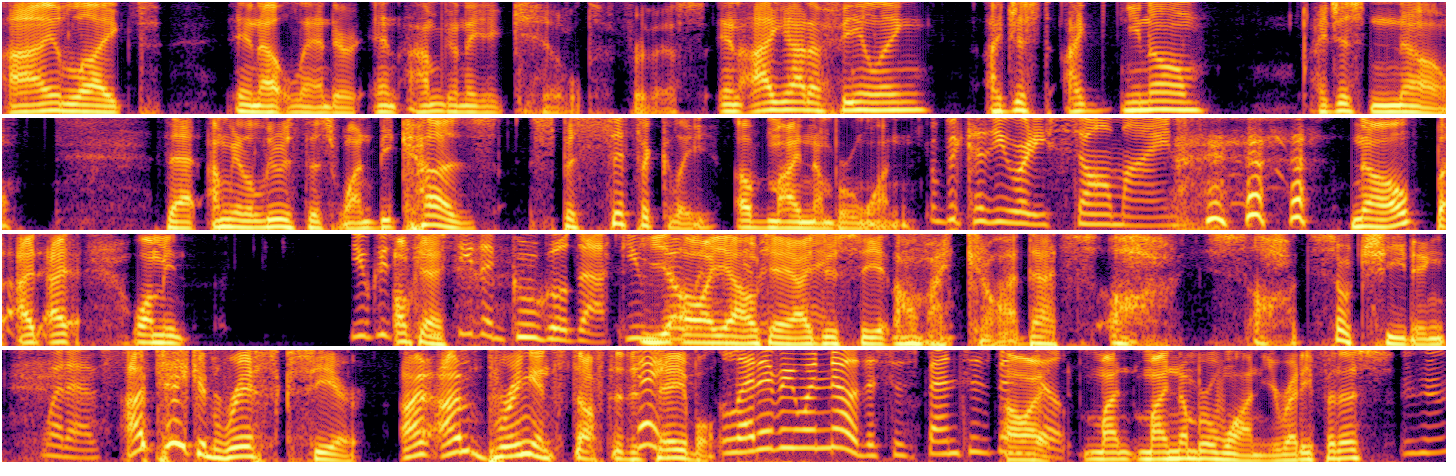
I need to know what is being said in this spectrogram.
I liked in Outlander, and I'm gonna get killed for this. And I got a feeling, I just, I, you know, I just know that I'm gonna lose this one because specifically of my number one. Because you already saw mine. No, but I, I, well, I mean, You can Okay. you see the Google Doc. You yeah, know oh yeah, okay, I do see it. Oh my god, that's oh, so, it's so cheating. Whatevs. I'm taking risks here. I, I'm bringing stuff to the Hey, table. Let everyone know the suspense has been All right, built. my my number one. You ready for this? Mm-hmm.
